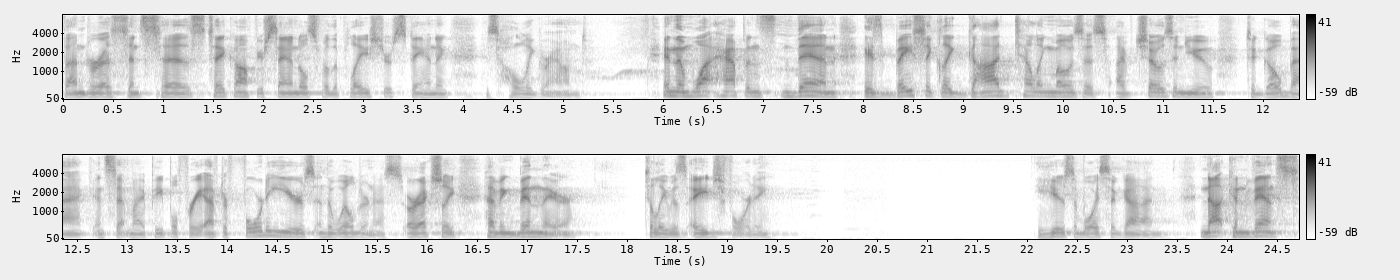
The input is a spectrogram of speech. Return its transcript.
thunderous and says, Take off your sandals, for the place you're standing is holy ground. And then what happens then is basically God telling Moses, I've chosen you to go back and set my people free. After 40 years in the wilderness, or actually having been there till he was age 40, he hears the voice of God. Not convinced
